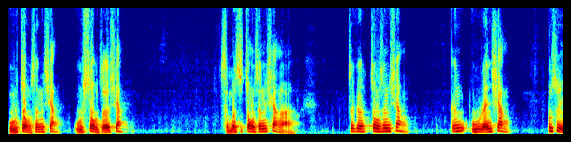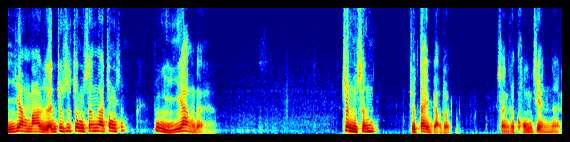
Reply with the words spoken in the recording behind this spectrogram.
无众生相，无寿者相。什么是众生相啊？这个众生相跟无人相。不是一样吗？人就是众生啊，众生不一样的。众生就代表着整个空间的了。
